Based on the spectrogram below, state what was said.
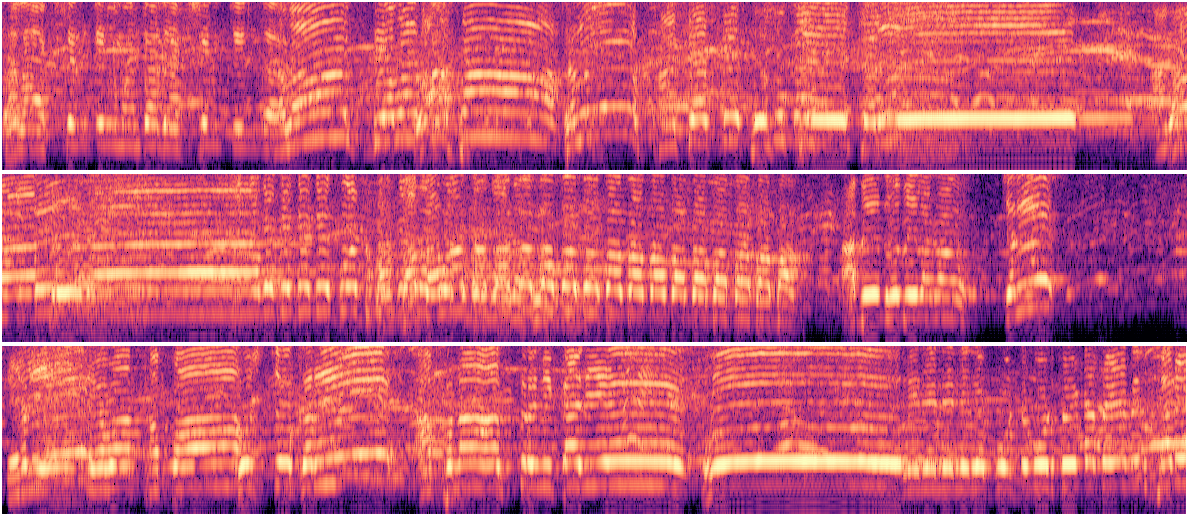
त्याला ऍक्शन किंग म्हणतात ऍक्शन किंग आवाज देवा बापा चलो। हातात में कुस्ती बाप रे बाप. अबे धोबी लगाओ चलिए चलिए देवा थप्पा कुछ तो करिए अपना अस्त्र निकालिए हो रे रे रे रे रे पोट मोडतोय का दयानंद खडे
